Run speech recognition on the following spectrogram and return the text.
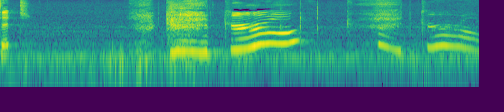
Sit. Good girl. Good girl.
